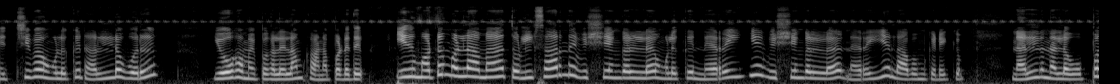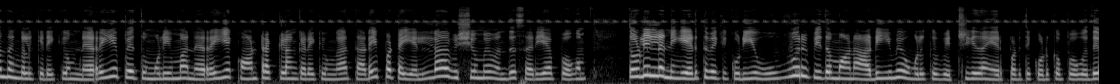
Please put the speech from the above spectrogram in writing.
நிச்சயமாக உங்களுக்கு நல்ல ஒரு யோக அமைப்புகள் எல்லாம் காணப்படுது. இது மட்டும் இல்லாமல் தொழில் சார்ந்த விஷயங்களில் உங்களுக்கு நிறைய விஷயங்களில் நிறைய லாபம் கிடைக்கும். நல்ல நல்ல ஒப்பந்தங்கள் கிடைக்கும். நிறைய பேர்த்து மூலியமாக நிறைய கான்ட்ராக்ட்லாம் கிடைக்குங்க. தடைப்பட்ட எல்லா விஷயமுமே வந்து சரியாக போகும். தொழிலில் நீங்கள் எடுத்து வைக்கக்கூடிய ஒவ்வொரு விதமான அடியுமே உங்களுக்கு வெற்றியை தான் ஏற்படுத்தி கொடுக்க போகுது.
